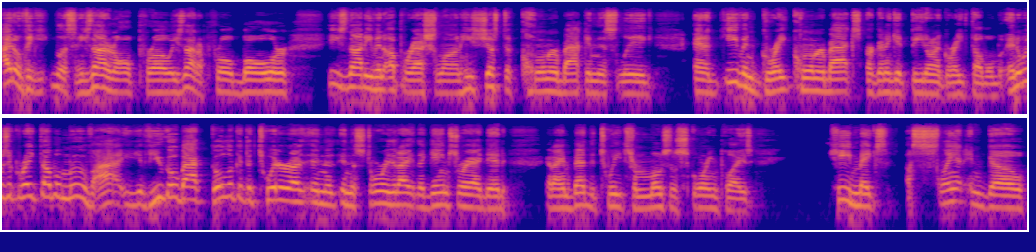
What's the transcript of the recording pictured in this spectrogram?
I don't think. He, listen, he's not an All Pro. He's not a Pro Bowler. He's not even upper echelon. He's just a cornerback in this league. And even great cornerbacks are going to get beat on a great double. And it was a great double move. I, if you go back, go look at the Twitter uh, in the in the story that I, the game story I did, and I embed the tweets from most of the scoring plays he makes a slant and go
